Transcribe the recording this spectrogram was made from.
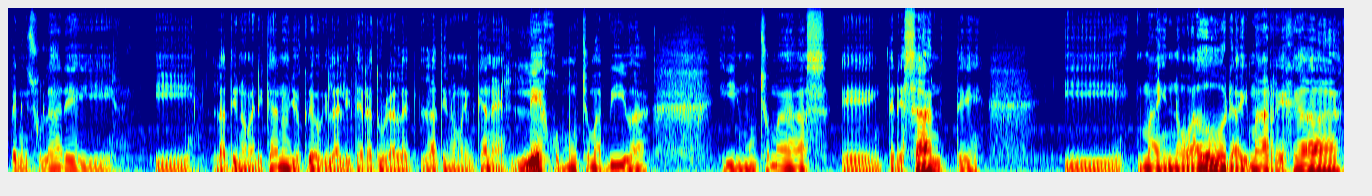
peninsulares y, latinoamericanos, yo creo que la literatura latinoamericana es lejos, mucho más viva y mucho más interesante y más innovadora y más arriesgada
